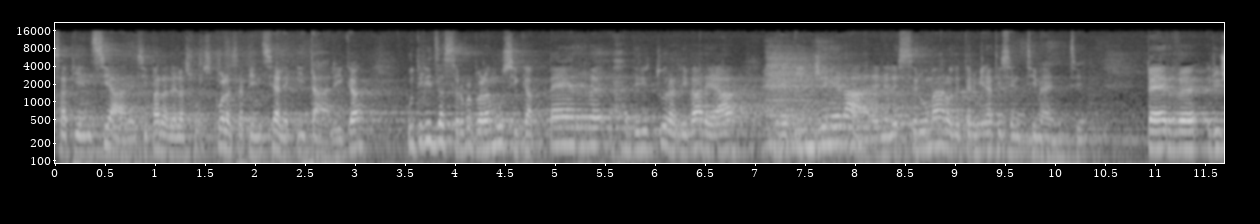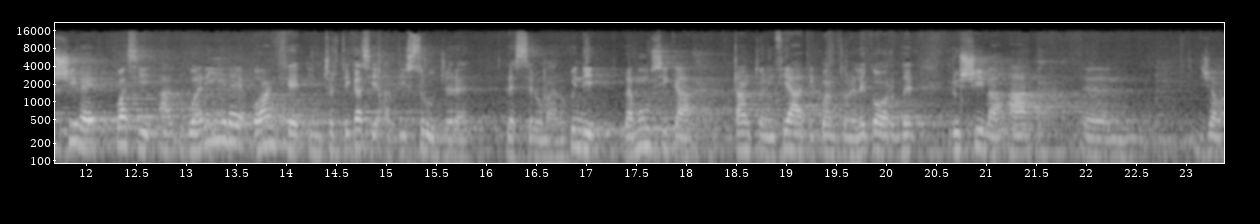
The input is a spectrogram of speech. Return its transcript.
sapienziale, si parla della scuola sapienziale italica, utilizzassero proprio la musica per addirittura arrivare a eh, ingenerare nell'essere umano determinati sentimenti, per riuscire quasi a guarire o anche in certi casi a distruggere l'essere umano. Quindi la musica tanto nei fiati quanto nelle corde, riusciva a ehm, diciamo,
